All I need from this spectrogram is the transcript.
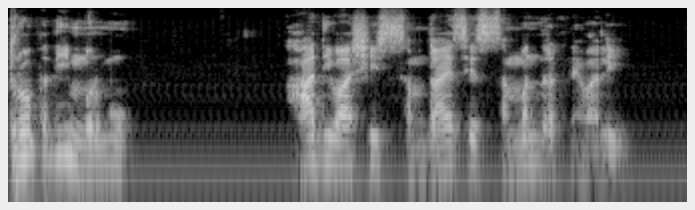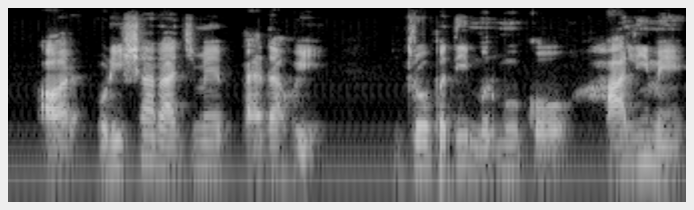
द्रौपदी मुर्मू आदिवासी समुदाय से संबंध रखने वाली और उड़ीसा राज्य में पैदा हुई द्रौपदी मुर्मू को हाल ही में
